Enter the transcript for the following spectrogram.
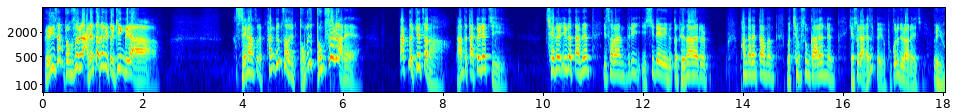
더 이상 독서를 안 했다는 걸 들킨 거야. 그래서 제가 항상 판검사들이 도무지 독서를 안 해. 딱 들켰잖아. 나한테 딱 걸렸지. 책을 읽었다면 이 사람들이 이 시대의 어떤 변화를 판단했다면 뭐 청순 가련형 개소리 안 했을 거예요. 부끄러운 줄 알아야지. 어휴.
